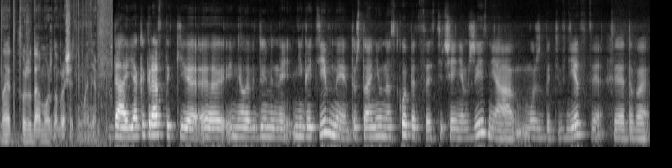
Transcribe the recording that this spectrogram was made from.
на это тоже, да, можно обращать внимание. Да, я как раз-таки э, имела в виду именно негативные, то, что они у нас копятся с течением жизни, а может быть в детстве этого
